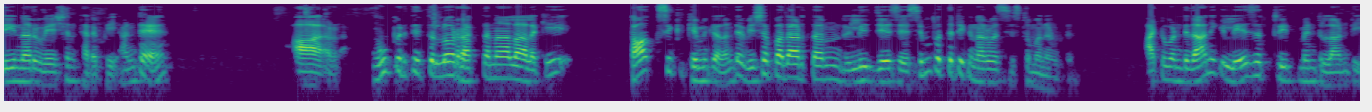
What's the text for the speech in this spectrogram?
డీనర్వేషన్ థెరపీ అంటే ఆ ఊపిరితిత్తుల్లో రక్తనాళాలకి టాక్సిక్ కెమికల్ అంటే విష పదార్థాలను రిలీజ్ చేసే సింపథెటిక్ నర్వస్ సిస్టమ్ అని ఉంటుంది. అటువంటి దానికి లేజర్ ట్రీట్మెంట్ లాంటి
